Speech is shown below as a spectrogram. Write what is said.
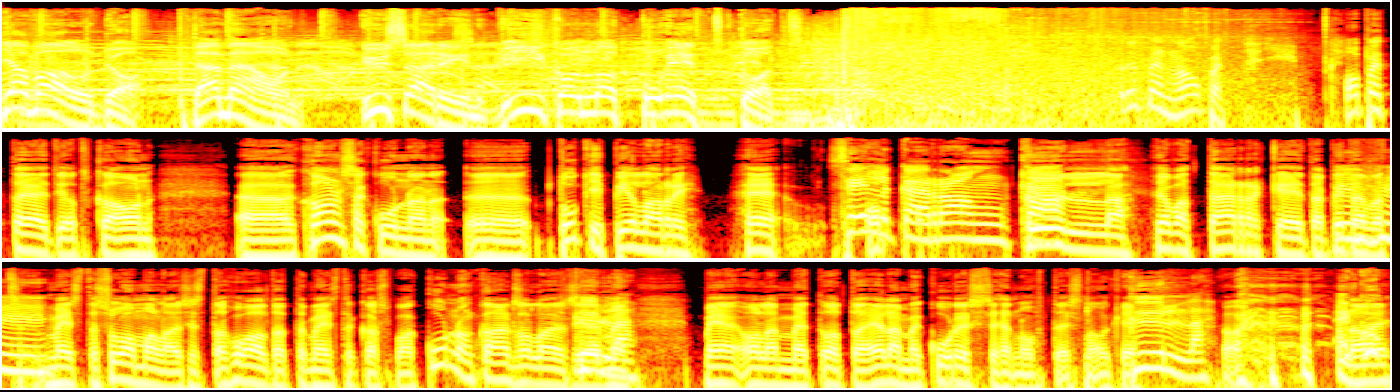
ja Valdo. Tämä on Ysärin viikonloppuetkot. Nyt mennään opettajiin. Opettajat, jotka on kansakunnan tukipilari. He Selkäranka. Kyllä, he ovat tärkeitä, pitävät mm-hmm. meistä suomalaisista huolta, että meistä kasvaa kunnon kansalaisia. Kyllä. Me, me olemme, tuota, elämme kurissa ihan nuhteissa oikein. Kyllä. Eiku, Noin.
